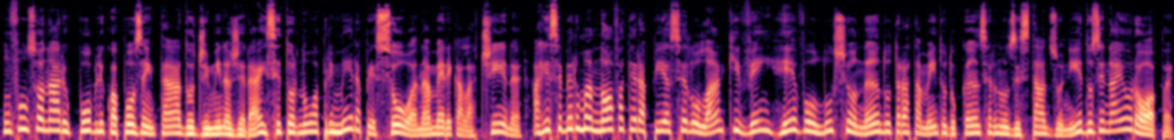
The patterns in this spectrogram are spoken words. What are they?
Um funcionário público aposentado de Minas Gerais se tornou a primeira pessoa na América Latina a receber uma nova terapia celular que vem revolucionando o tratamento do câncer nos Estados Unidos e na Europa.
